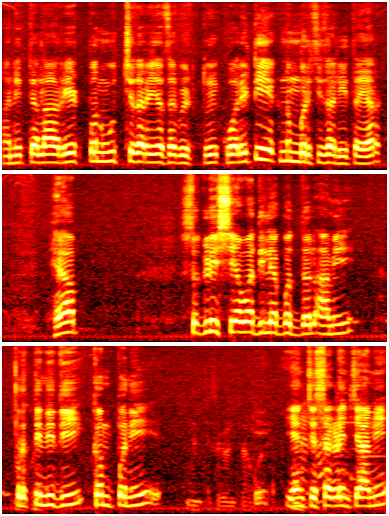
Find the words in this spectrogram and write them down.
आणि त्याला रेट पण उच्च दर्जाचा भेटतो आहे क्वालिटी एक नंबरची झाली तयार. ह्या सगळी सेवा दिल्याबद्दल आम्ही प्रतिनिधी कंपनी यांचे सगळ्यांचे आम्ही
